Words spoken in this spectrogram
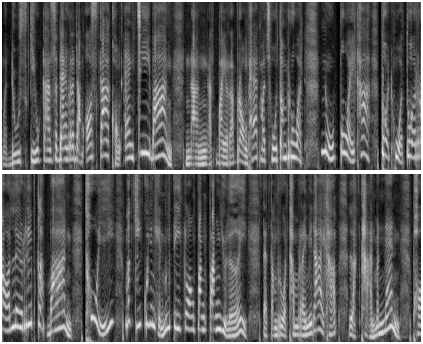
มาดูสกิลการแสดงระดับออสการ์ของแองจี้บ้าง นางงัดใบรับรองแพทย์มาชูตำรวจ หนูป่วยค่ะ ปวดหัวตัวร้อนเลยรีบกลับบ้าน ถุย เมื่อกี้กูยังเห็นมึงตีกลองปังๆอยู่เลย แต่ตำรวจทำอะไรไม่ได้ครับ หลักฐานมันแน่น พ่อ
